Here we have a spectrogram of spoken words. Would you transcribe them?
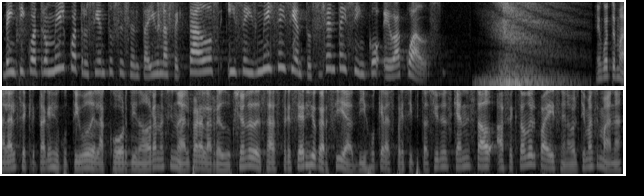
24.461 afectados y 6.665 evacuados. En Guatemala, el secretario ejecutivo de la Coordinadora Nacional para la Reducción de Desastres, Sergio García, dijo que las precipitaciones que han estado afectando el país en la última semana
